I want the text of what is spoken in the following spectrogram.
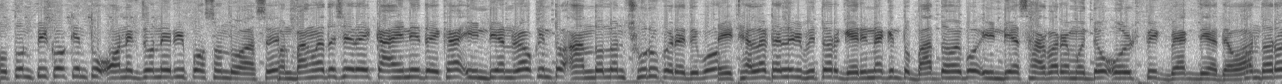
নতুন পিকও কিন্তু অনেকজনেরই পছন্দ আছে। বাংলাদেশের এই কাহিনী দেখা ইন্ডিয়ানরাও কিন্তু আন্দোলন শুরু করে দিব। এই ঠেলাঠেলির ভিতর গেরিনা কিন্তু বাধ্য হইব ইন্ডিয়া সার্ভারের মধ্যে ওল্ড পিক ব্যাক দিয়ে দেওয়া। ধরো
